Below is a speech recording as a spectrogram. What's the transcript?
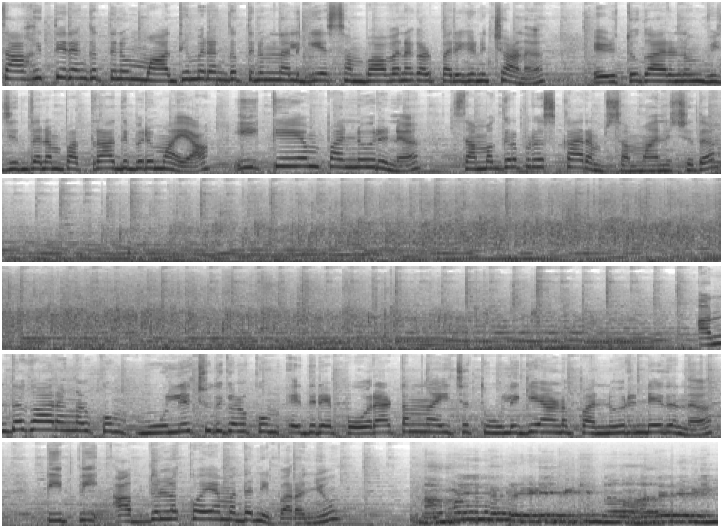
സാഹിത്യരംഗത്തിനും മാധ്യമരംഗത്തിനും നൽകിയ സംഭാവനകൾ പരിഗണിച്ചാണ് എഴുത്തുകാരനും വിചിന്തനം പത്രാധിപരുമായ ഇ കെ എം പന്നൂരിന് സമഗ്ര പുരസ്കാരം സമ്മാനിച്ചത്. അന്ധകാരങ്ങൾക്കും മൂല്യച്യുതികൾക്കും എതിരെ പോരാട്ടം നയിച്ച തൂലികയാണ് പന്നൂരിന്റെതെന്ന് ടി പി അബ്ദുള്ളക്കോയ മദനി പറഞ്ഞു. നമ്മളിന്ന് പ്രകടിപ്പിക്കുന്ന ആദരവിൽ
